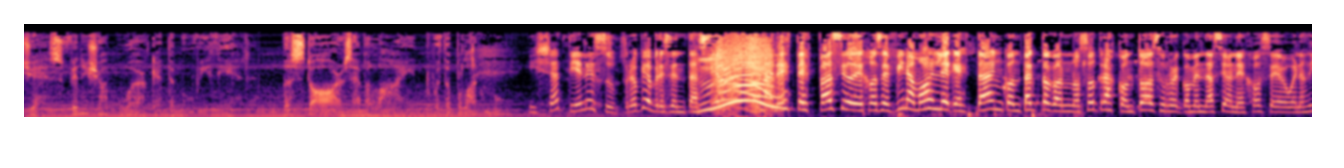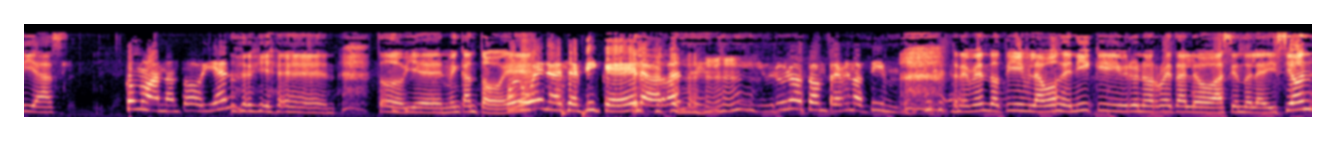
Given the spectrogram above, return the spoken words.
Jess finish up work at the movie theater, the stars have aligned with a blood moon. Y ya tiene su propia presentación en este espacio de Josefina Mosle que está en contacto con nosotras con todas sus recomendaciones. José, buenos días. ¿Cómo andan? ¿Todo bien? bien, todo bien, me encantó, ¿eh? Muy bueno ese pique, ¿eh? La verdad, entre Nicky y Bruno son tremendo team. Tremendo team, la voz de Nicky y Bruno Ruétalo haciendo la edición.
